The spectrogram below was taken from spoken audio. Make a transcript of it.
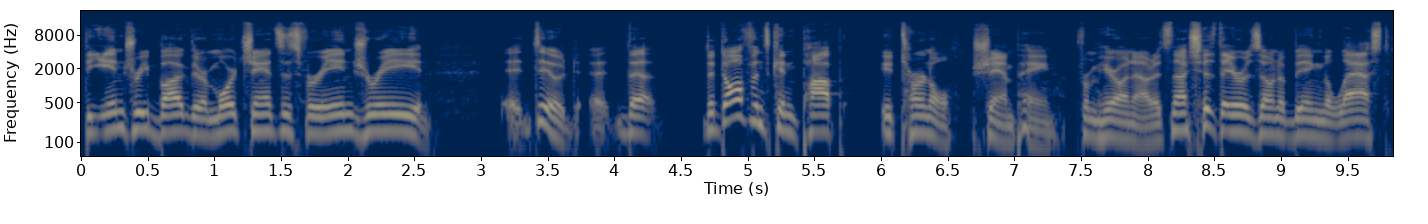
The injury bug, there are more chances for injury. And uh, dude, uh, the the Dolphins can pop eternal champagne from here on out. It's not just Arizona being the last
